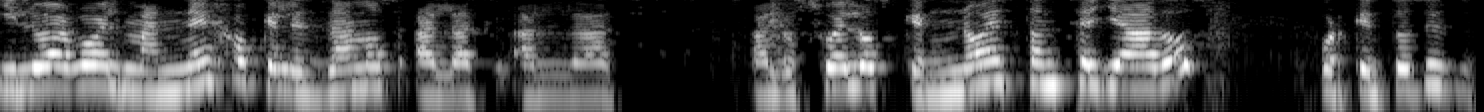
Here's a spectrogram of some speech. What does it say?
y luego el manejo que les damos a, las, a, las, a los suelos que no están sellados, porque entonces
